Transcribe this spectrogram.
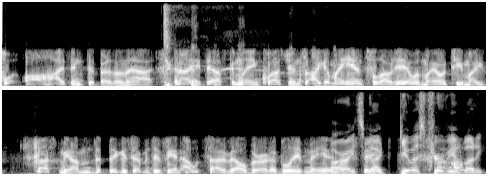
Oh, I think they're better than that. And I hate to ask a million questions. I got my hands full out here with my own team. I trust me, I'm the biggest Edmonton fan outside of Alberta. Believe me. All right, All the right, state. Scott, give us trivia, Oh, buddy.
